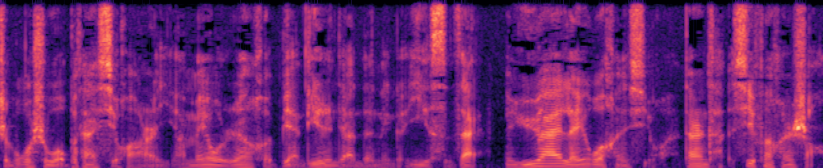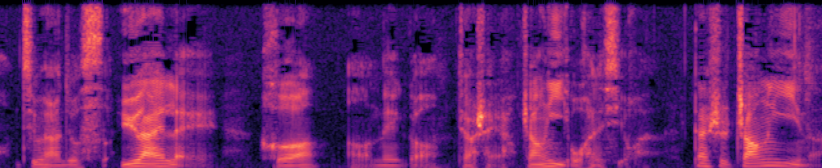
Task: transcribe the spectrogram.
只不过是我不太喜欢而已啊，没有任何贬低人家的那个意思在。于艾磊我很喜欢，但是他戏份很少，基本上就死。于艾磊和呃那个叫谁啊？张译我很喜欢，但是张译呢，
